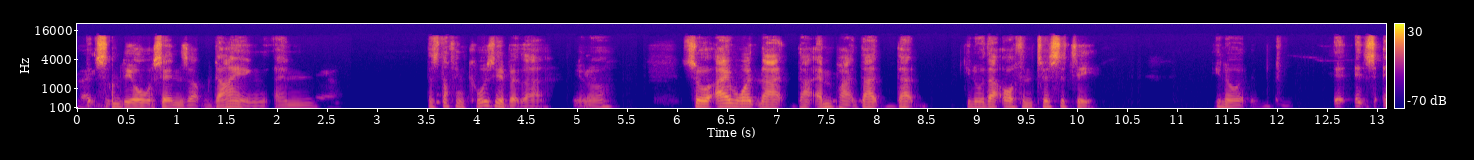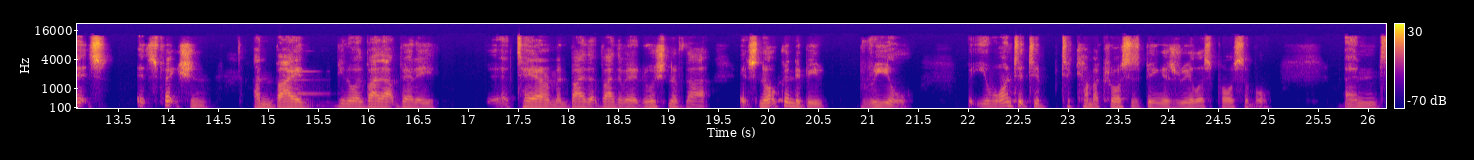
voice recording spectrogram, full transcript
right. but somebody always ends up dying, and yeah. there's nothing cozy about that, you yeah. know. So I want that that impact, that that you know that authenticity. You know, it, it's it's it's fiction, and by you know by that very uh, term and by that by the very notion of that, it's not going to be real, but you want it to to come across as being as real as possible, and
